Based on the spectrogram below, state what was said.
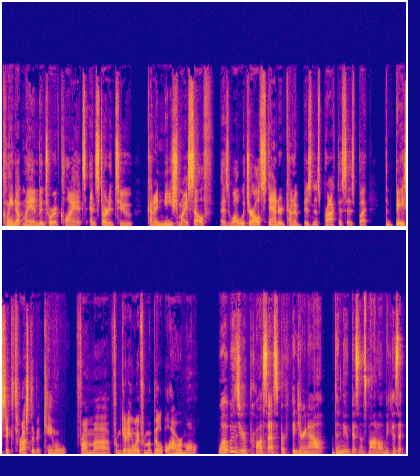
cleaned up my inventory of clients and started to kind of niche myself as well which are all standard kind of business practices but the basic thrust of it came from uh, from getting away from a billable hour model. What was your process for figuring out the new business model? Because it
